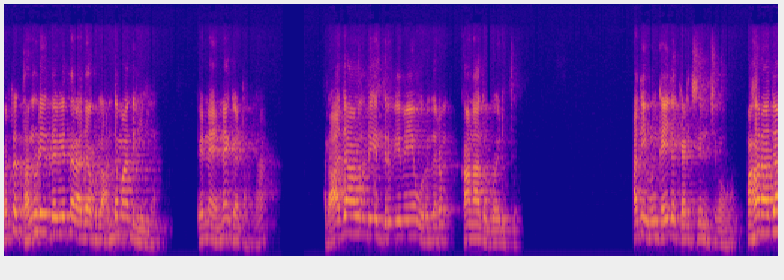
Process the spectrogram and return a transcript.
ஒருத்தர் தன்னுடைய திரவியத்தை ராஜா கொடுத்தா அந்த மாதிரி இல்லை. என்ன என்ன கேட்டாங்கன்னா ராஜாவினுடைய திரவியமே ஒரு தரம் காணாது போயிடுது அது இவங்க கையில கிடைச்சதுன்னு வச்சுக்கோங்க. மகாராஜா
